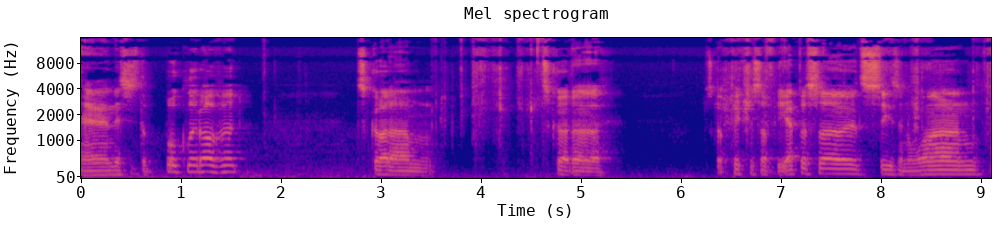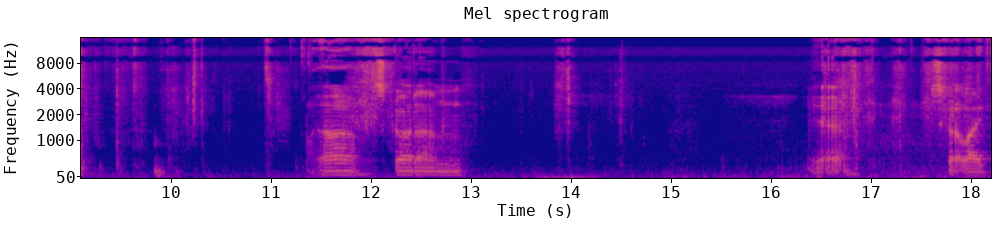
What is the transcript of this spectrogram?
And this is the booklet of it. It's got um, it's got uh, it's got pictures of the episodes, season one. Uh, it's got um, yeah, it's got like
